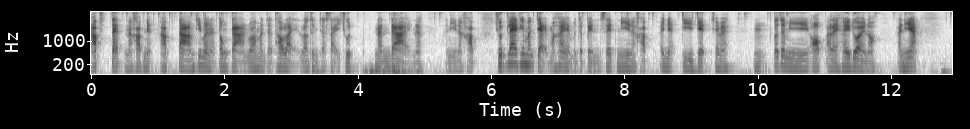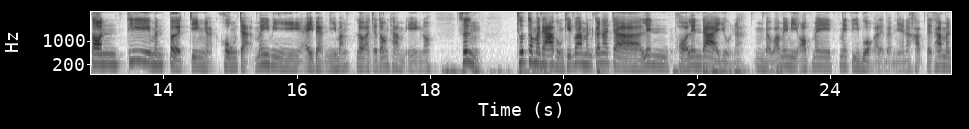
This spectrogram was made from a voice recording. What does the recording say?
อัพสเตตนะครับเนี่ยอัพตามที่มันต้องการว่ามันจะเท่าไหร่ เราถึงจะใส่ชุดนั้นได้นะอันนี้นะครับชุดแรกที่มันแจกมาให้มันจะเป็นเซตนี้นะครับไอเนี่ย G7 ใช่ไหมอืมก็จะมีออฟอะไรให้ด้วยเนาะอันเนี้ยตอนที่มันเปิดจริงอะคงจะไม่มีไอแบบนี้มั้ง เราอาจจะต้องทำเองเนาะซึ่งชุดธรรมดาผมคิดว่ามันก็น่าจะเล่นพอเล่นได้อยู่นะ แบบว่าไม่มีออฟไม่ไม่ตีบวกอะไรแบบนี้นะครับ แต่ถ้ามัน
